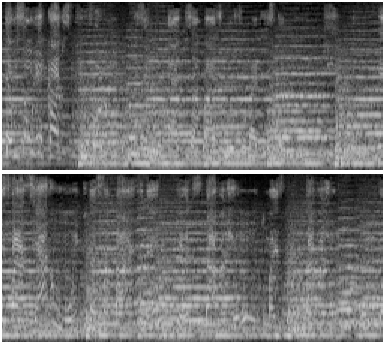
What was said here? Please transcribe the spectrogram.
Então são recados que foram dados à base bolsonarista que esvaziaram muito dessa base, né? Que antes estava junto, mas estava junto por conta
